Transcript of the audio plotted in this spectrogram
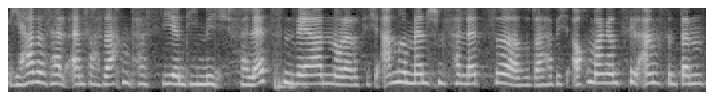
ja, dass halt einfach Sachen passieren, die mich verletzen werden oder dass ich andere Menschen verletze. Also da habe ich auch immer ganz viel Angst und dann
